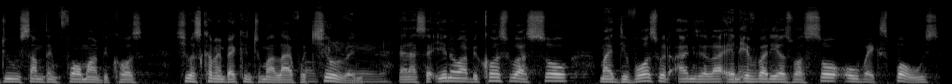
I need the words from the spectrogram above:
do something formal because she was coming back into my life with children. And I said, you know what? Because we are so, my divorce with Angela and everybody else was so overexposed.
